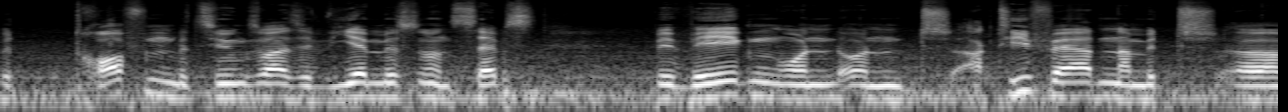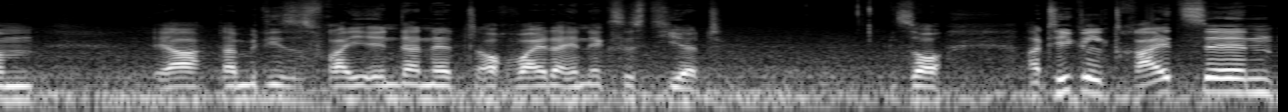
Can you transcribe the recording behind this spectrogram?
betroffen, beziehungsweise wir müssen uns selbst bewegen und, und aktiv werden, damit, ähm, ja, damit dieses freie Internet auch weiterhin existiert. So, Artikel 13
